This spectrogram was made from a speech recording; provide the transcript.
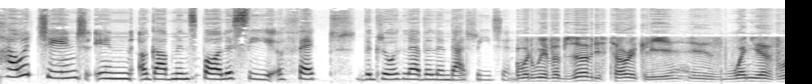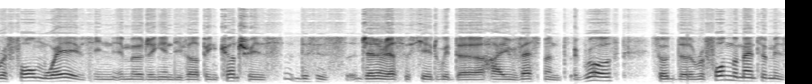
How would change in a government's policy affect the growth level in that region? What we've observed historically is when you have reform waves in emerging and developing countries, this is generally associated with uh, high investment growth. So the reform momentum is,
